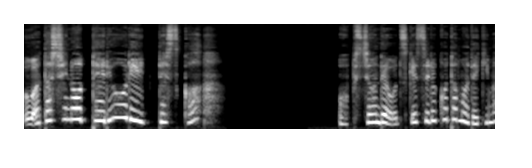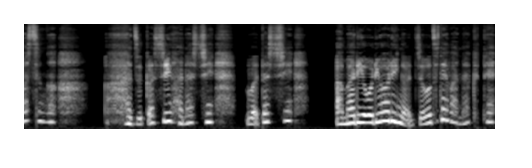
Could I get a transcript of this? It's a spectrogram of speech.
私の手料理ですか？オプションでお付けすることもできますが、恥ずかしい話、私、あまりお料理が上手ではなくて、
